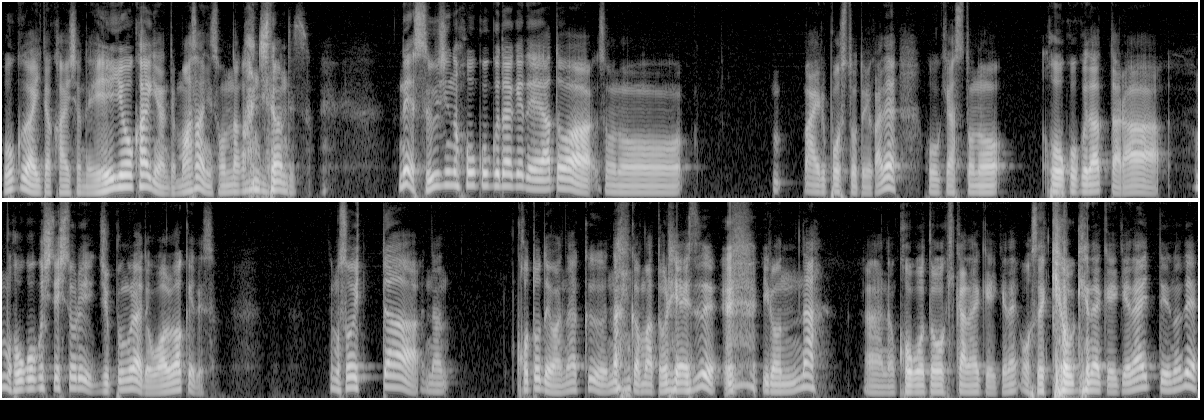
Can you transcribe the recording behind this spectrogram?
僕がいた会社の営業会議なんてまさにそんな感じなんですで数字の報告だけであとはそのマイルポストというかねフォーキャストの報告だったらもう報告して1人10分ぐらいで終わるわけです。でもそういったなことではなくなんかまあとりあえずいろんなあの小言を聞かなきゃいけないお説教を受けなきゃいけないっていうので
